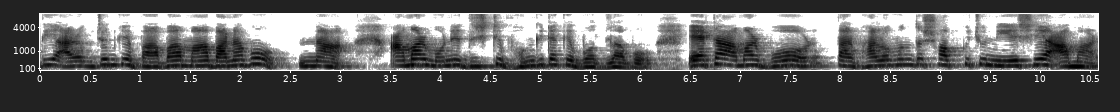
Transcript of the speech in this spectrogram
দিয়ে আরেকজনকে বাবা, মা বানাবো? না, আমার মনের দৃষ্টিভঙ্গিটাকে বদলাবো। এটা আমার বর, তার ভালো মন্দ সব কিছু নিয়ে সে আমার।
